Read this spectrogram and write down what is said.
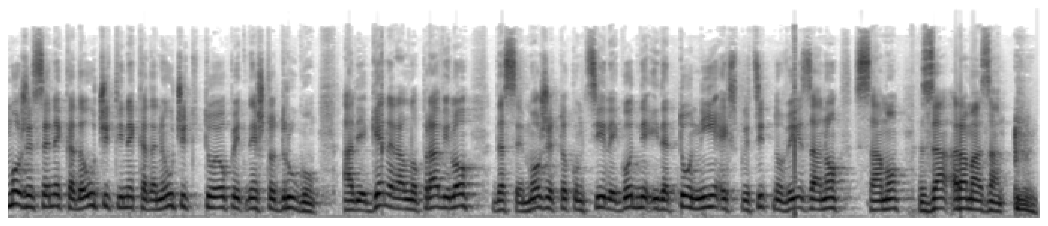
može se nekada učiti, nekada ne učiti, to je opet nešto drugo. Ali je generalno pravilo da se može tokom cijele godine i da to nije eksplicitno vezano samo za Ramazan.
